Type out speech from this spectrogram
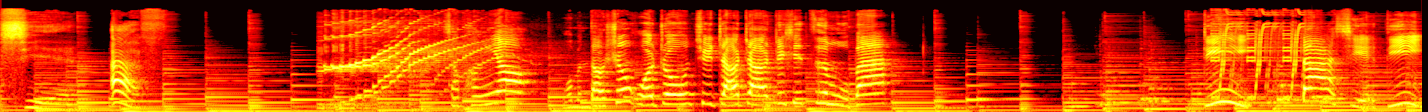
写 F。小朋友，我们到生活中去找找这些字母吧。D 大写 D。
